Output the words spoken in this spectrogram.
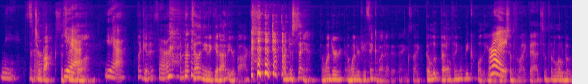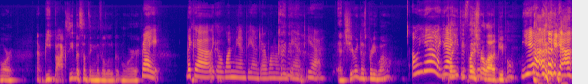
me. That's So, your box. That's where you belong. Yeah. I get it. So I'm not telling you to get out of your box. I'm just saying. I wonder. I wonder if you think about other things. Like the loop pedal thing would be cool to hear, hear Right. something like that. Something a little bit more, not beatboxy, but something with a little bit more. right, like a like a one man band or a one woman band. Yeah. Ed Sheeran does pretty well. Oh yeah, He, yeah. play- he he plays for a lot of people. Yeah, yeah.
